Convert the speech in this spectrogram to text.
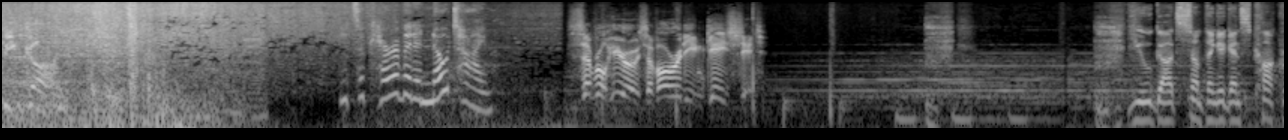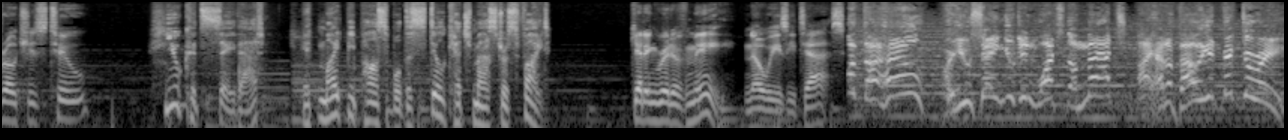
Be gone! You took care of it in no time. Several heroes have already engaged it. You got something against cockroaches, too? You could say that. It might be possible to still catch Master's fight. Getting rid of me, no easy task. What the hell? Are you saying you didn't watch the match? I had a valiant victory!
